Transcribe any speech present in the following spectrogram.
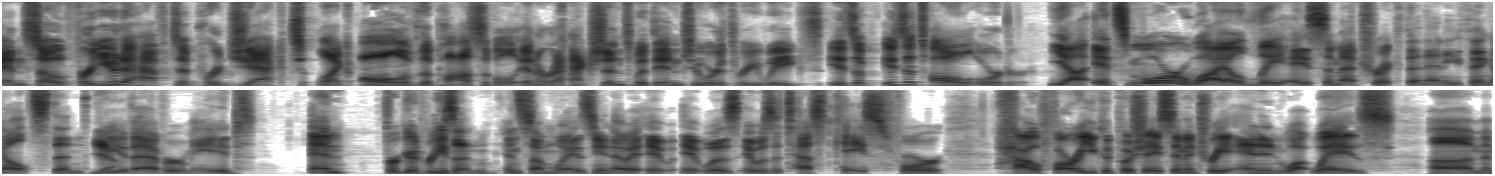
And so for you to have to project like all of the possible interactions within 2 or 3 weeks is a is a tall order. yeah it's more wildly asymmetric than anything else than Yeah. we have ever made and for good reason in some ways you know it, it was it was a test case for how far you could push asymmetry and in what ways um,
